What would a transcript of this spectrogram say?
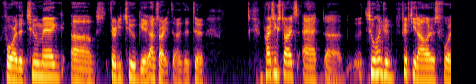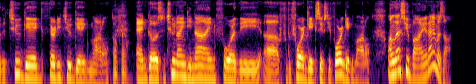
for the two meg uh, thirty two gig. I'm sorry, uh, the, the pricing starts at uh, two hundred fifty dollars for the two gig, thirty two gig model, okay. and goes to two ninety nine for the uh, for the four gig, sixty four gig model, unless you buy an Amazon.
